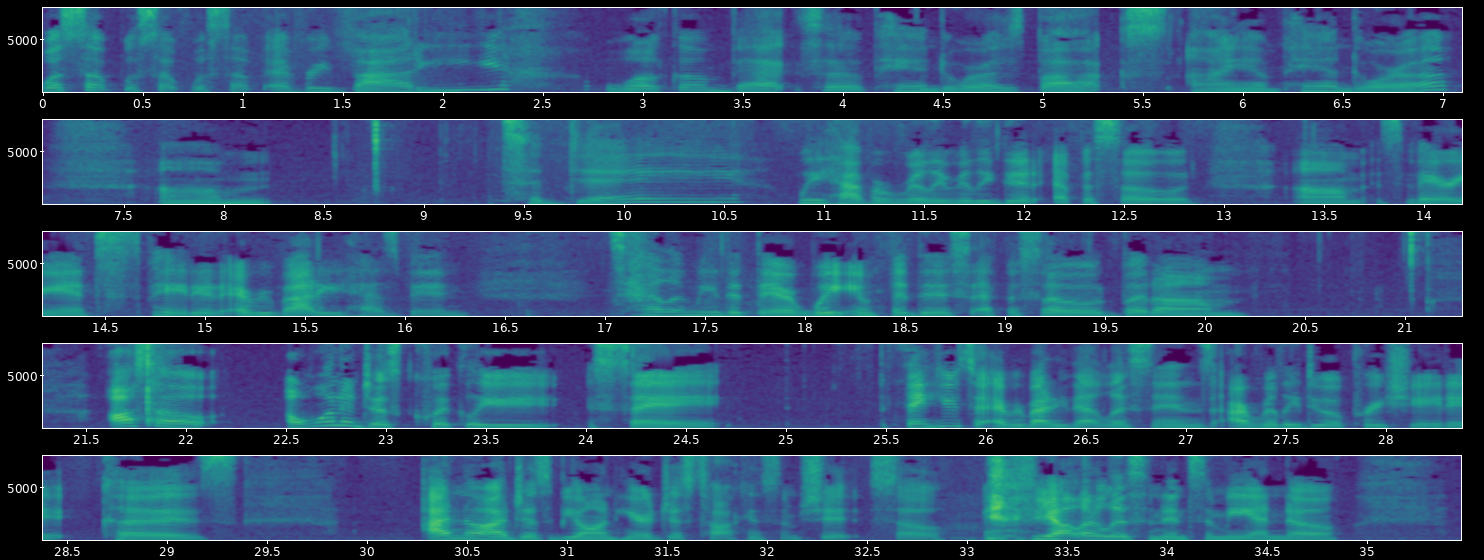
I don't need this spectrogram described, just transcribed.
What's up, what's up, what's up, everybody? Welcome back to Pandora's Box. I am Pandora. Um, today we have a really, really good episode. Um, it's very anticipated. Everybody has been telling me that they're waiting for this episode, but um, also, I want to just quickly say thank you to everybody that listens. I really do appreciate it because I know I just be on here just talking some shit. So if y'all are listening to me, I know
